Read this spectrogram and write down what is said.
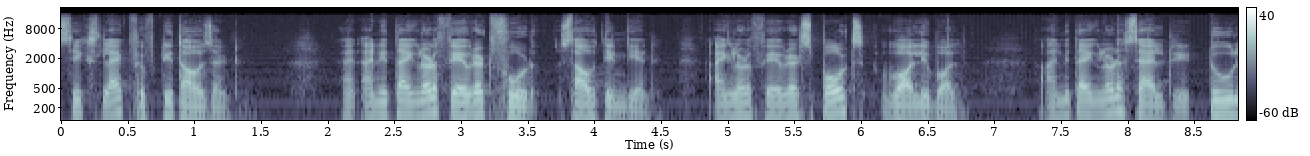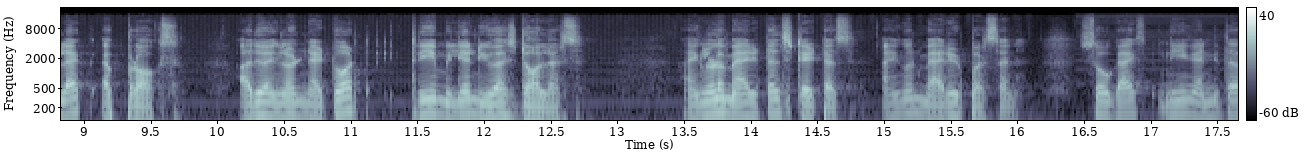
six lakh fifty thousand and Anitha எங்களோட ஃபேவரட் ஃபுட் சவுத் இந்தியன் எங்களோட ஃபேவரட் ஸ்போர்ட்ஸ் வாலிபால் அனிதா எங்களோட சேல்ரி டூ லேக் அப்ராக்ஸ் அதுவும் எங்களோட net worth three million US dollars எங்களோட மேரிட்டல் ஸ்டேட்டஸ் அவங்க ஒரு மேரிட் பர்சன் ஸோ கைஸ் நீங்கள் அனிதா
